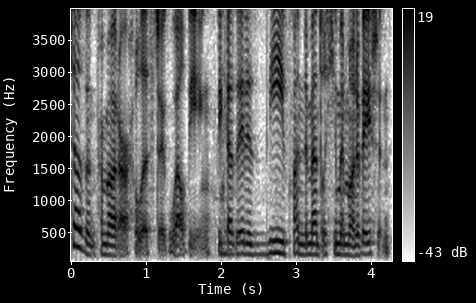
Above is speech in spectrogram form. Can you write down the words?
doesn't promote our holistic well being because it is the fundamental human motivation.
